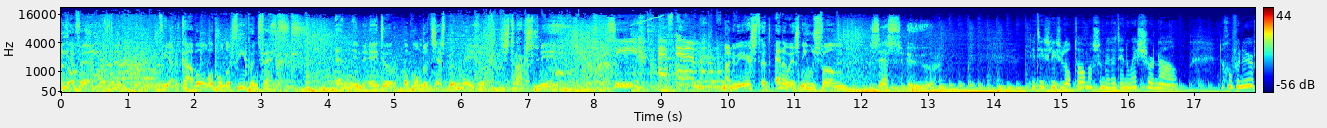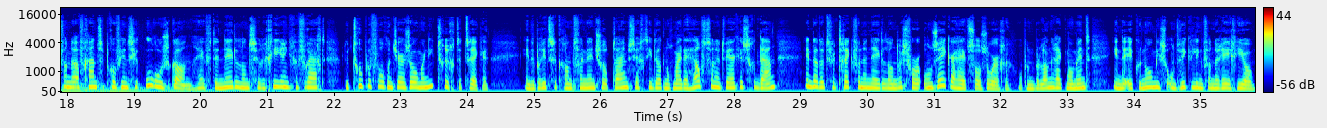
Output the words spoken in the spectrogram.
ZFM. Via de kabel op 104.5. En in de ether op 106.9. Straks meer. ZFM. Maar nu eerst het NOS nieuws van 6 uur. Dit is Lieselot Thomassen met het NOS-journaal. De gouverneur van de Afghaanse provincie Uruzgan heeft de Nederlandse regering gevraagd de troepen volgend jaar zomer niet terug te trekken. In de Britse krant Financial Times zegt hij dat nog maar de helft van het werk is gedaan en dat het vertrek van de Nederlanders voor onzekerheid zal zorgen op een belangrijk moment in de economische ontwikkeling van de regio.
